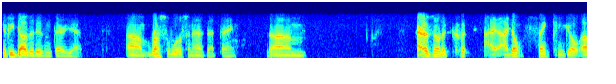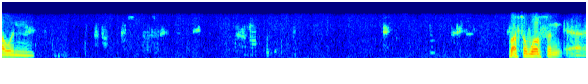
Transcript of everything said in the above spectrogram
if he does, it isn't there yet. Um, Russell Wilson has that thing. Um, Arizona could, I, I don't think, can go 0 and Russell Wilson uh,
